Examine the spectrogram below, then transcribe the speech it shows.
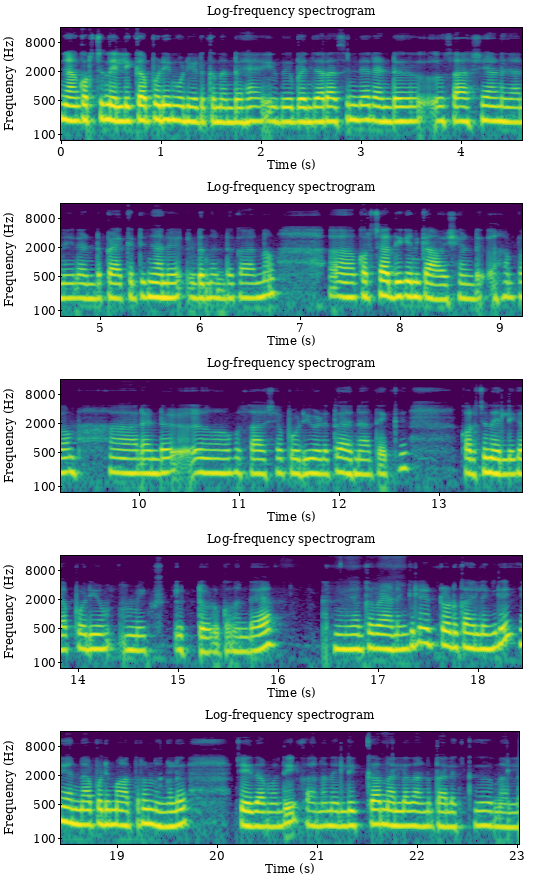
ഞാൻ കുറച്ച് നെല്ലിക്കാപ്പൊടിയും കൂടി എടുക്കുന്നുണ്ട്. ഇത് ബെഞ്ചാറാസിന്റെ രണ്ട് സാഷയാണ് ഞാൻ ഈ രണ്ട് പാക്കറ്റ് ഞാൻ ഇടുന്നുണ്ട്. കാരണം കുറച്ചധികം എനിക്ക് ആവശ്യമുണ്ട്. അപ്പം രണ്ട് സാഷ പൊടിയും എടുത്ത് അതിനകത്തേക്ക് കുറച്ച് നെല്ലിക്കാപ്പൊടിയും മിക്സ് ഇട്ട് കൊടുക്കുന്നുണ്ട്. നിങ്ങൾക്ക് വേണമെങ്കിൽ ഇട്ട് കൊടുക്കാം. അല്ലെങ്കിൽ എണ്ണാപ്പൊടി മാത്രം നിങ്ങൾ ചെയ്താൽ മതി. കാരണം നെല്ലിക്ക നല്ലതാണ്. തലക്ക് നല്ല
